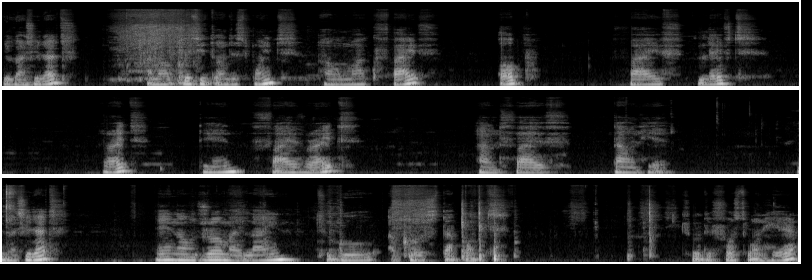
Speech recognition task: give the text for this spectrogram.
You can see that and I'll place it on this point. I'll mark 5 up, 5 left, right, then 5 right and 5 down here. You can see that? Then I'll draw my line to go across that point. So the first one here.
